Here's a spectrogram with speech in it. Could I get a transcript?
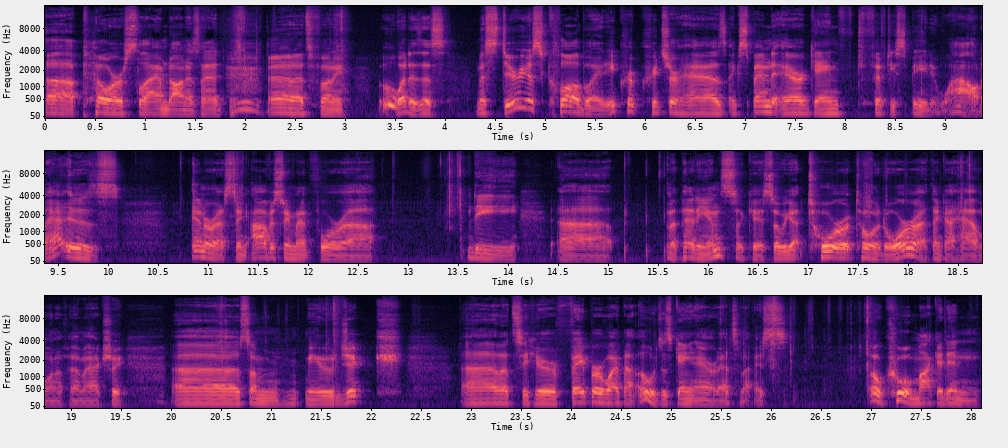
uh, pillar slammed on his head. Uh, that's funny. Ooh, what is this? Mysterious Clawblade. Equipped creature has expend air, gain 50 speed. Wow, that is interesting. Obviously meant for uh, the uh, Mipedians. Okay, so we got Tor Toador. I think I have one of him, actually. Uh, some Music. Uh, let's see here. Vapor Wipeout. Oh, just gain air. That's nice. Oh, cool. Makadin.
